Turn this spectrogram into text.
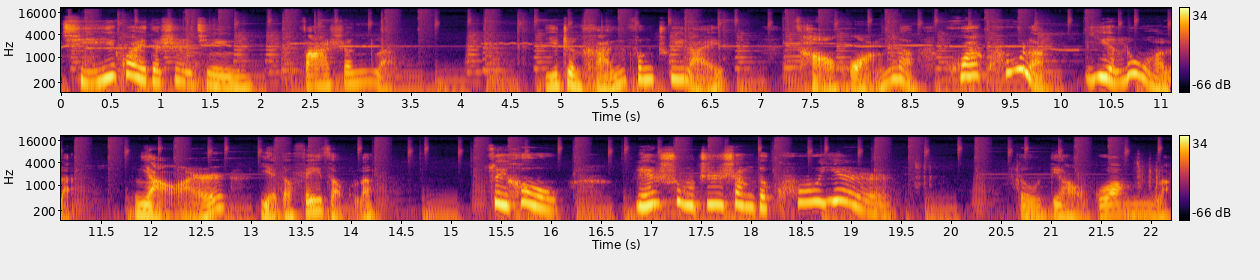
奇怪的事情发生了，一阵寒风吹来，草黄了，花枯了，叶落了，鸟儿也都飞走了，最后连树枝上的枯叶儿都掉光了。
